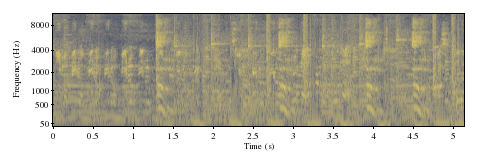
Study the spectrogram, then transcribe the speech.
누나 밀어 밀어 밀어 밀어 밀어 밀어 밀어 밀어 밀어 밀어 밀어 누나 누나 가는 거야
